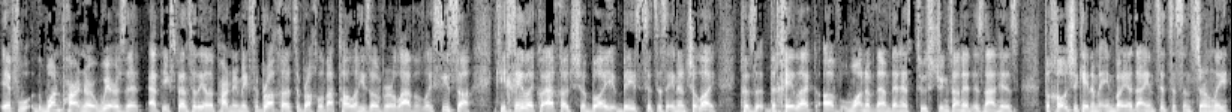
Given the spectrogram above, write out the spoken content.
if one partner wears it at the expense of the other partner, he makes a bracha. It's a bracha of atala. He's over a lav of leisisa. Because the chelek of one of them that has two strings on it is not his. V'chol shekenim ein bayadayin tzitzis. And certainly,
